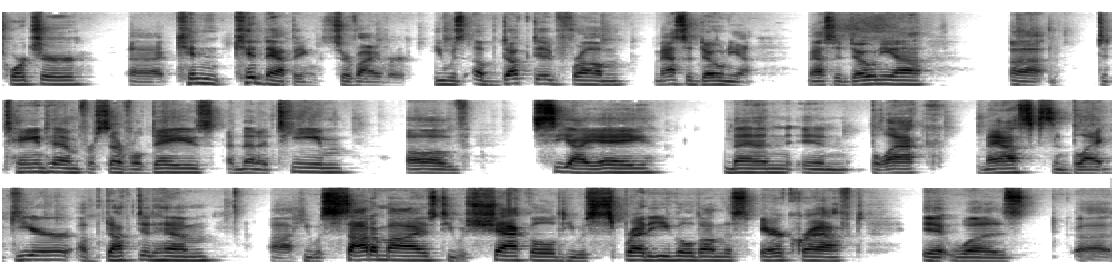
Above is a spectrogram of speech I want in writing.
torture, uh, kin- kidnapping survivor. He was abducted from Macedonia. Macedonia uh, detained him for several days, and then a team of CIA men in black masks and black gear, abducted him. Uh, he was sodomized. He was shackled. He was spread eagled on this aircraft. It was uh,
